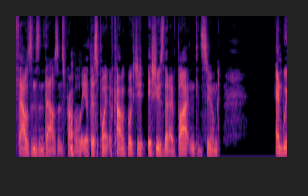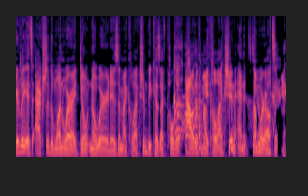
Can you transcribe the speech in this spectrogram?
thousands and thousands probably at this point of comic book issues that I've bought and consumed. And weirdly, it's actually the one where I don't know where it is in my collection because I've pulled it out of my collection and it's somewhere else in my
